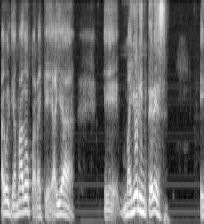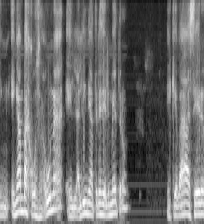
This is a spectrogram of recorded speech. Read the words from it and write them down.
hago el llamado para que haya mayor interés en, en, ambas cosas. Una, en la línea 3 del metro, que va a hacer,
